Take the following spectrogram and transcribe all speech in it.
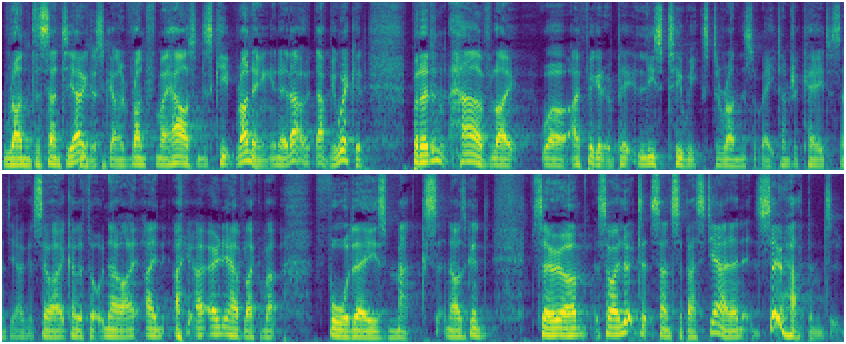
run to Santiago, just kind of run from my house and just keep running. You know, that would that'd be wicked. But I didn't have like well, I figured it would take at least two weeks to run this sort of 800k to Santiago. So I kind of thought, no, I, I, I only have like about four days max. And I was going to, so, um, so I looked at San Sebastian and it so happened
